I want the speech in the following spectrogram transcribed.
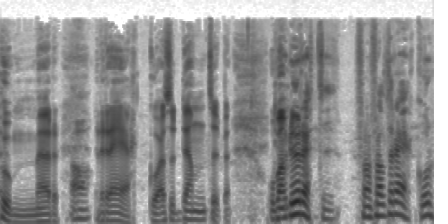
hummer, Ja. räkor, alltså den typen. Och Det har man, du rätt i. Framförallt räkor.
